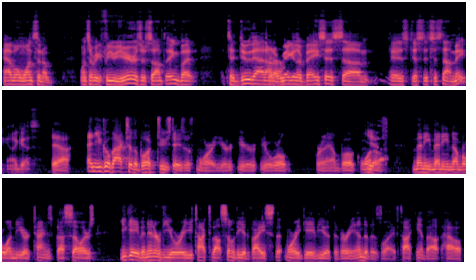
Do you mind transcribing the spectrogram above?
have one once in a once every few years or something, but to do that on yeah. a regular basis um, is just it's just not me, I guess. Yeah, and you go back to the book Tuesdays with Morrie, your your your world renowned book, one yeah. of many many number one New York Times bestsellers you gave an interview where you talked about some of the advice that Morrie gave you at the very end of his life, talking about how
